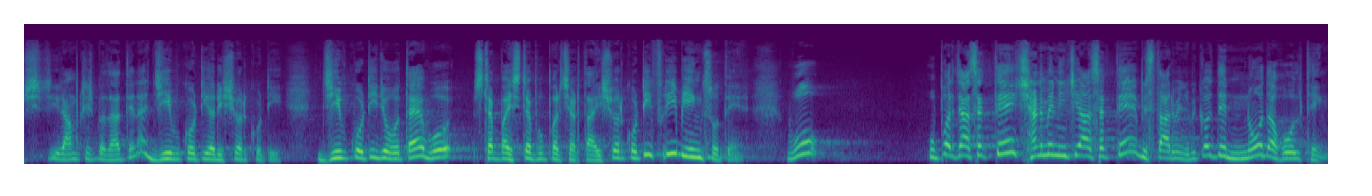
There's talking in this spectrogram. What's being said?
श्री रामकृष्ण बताते हैं ना जीव कोटि और ईश्वर कोटि। जीव कोटि जो होता है वो स्टेप बाय स्टेप ऊपर चढ़ता है। ईश्वर कोटि फ्री बीइंग्स होते हैं। वो ऊपर जा सकते हैं क्षण में नीचे आ सकते हैं विस्तार में because they know the whole thing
